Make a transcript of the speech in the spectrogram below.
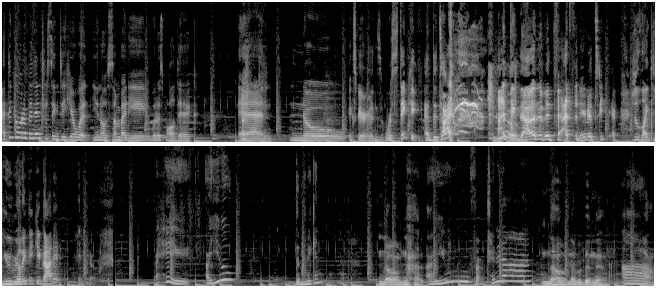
I think it would have been interesting to hear what, you know, somebody with a small dick and no experience was thinking at the time. I think that would have been fascinating to hear. Just like, do you really think you got it? Anyhow. Hey, are you Dominican? No, I'm not. Are you from Trinidad? No, never been there. Um,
